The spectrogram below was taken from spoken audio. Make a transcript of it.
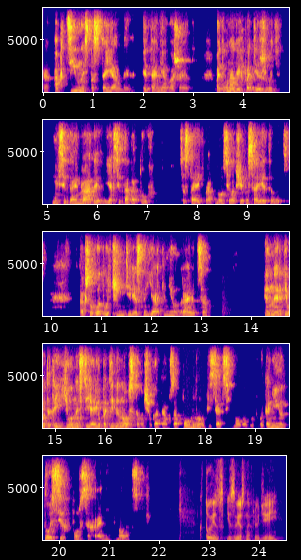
э, активность постоянная. Это они обожают. Поэтому надо их поддерживать. Мы всегда им рады. Я всегда готов составить прогноз и вообще посоветовать. Так что год очень интересный, яркий, мне он нравится. Энергия вот этой юности, я ее по 90-м еще годам запомнил, 57-го года, вот они ее до сих пор сохранили. Молодцы. Кто из известных людей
